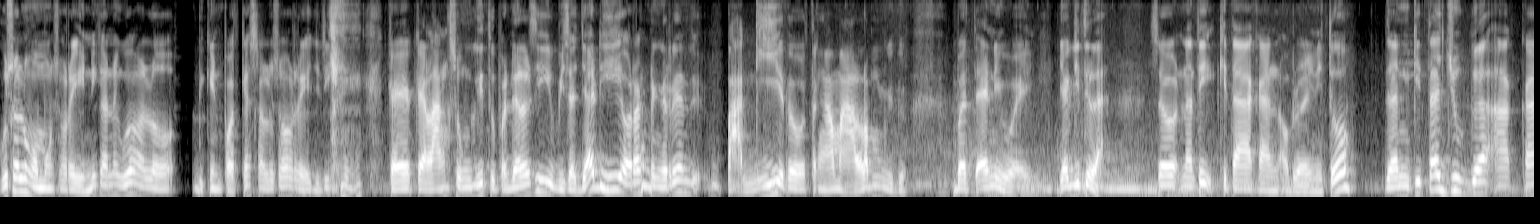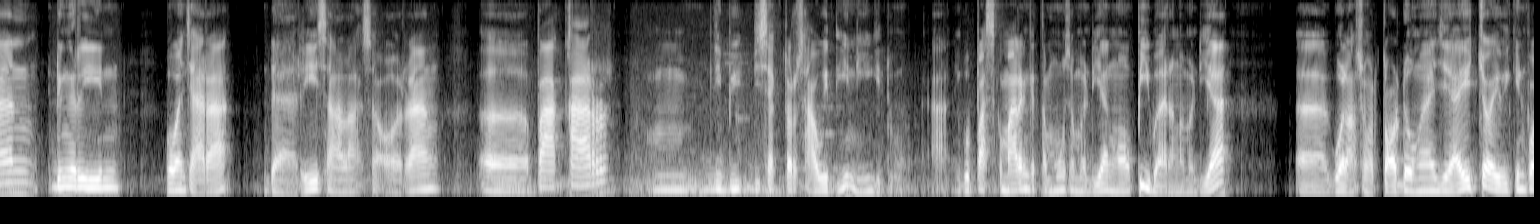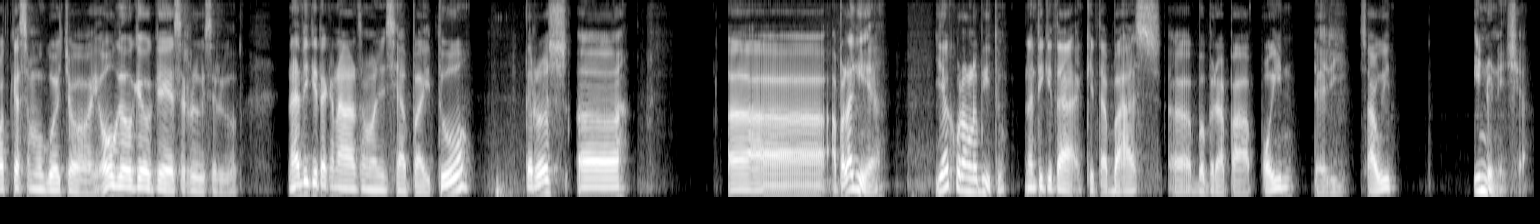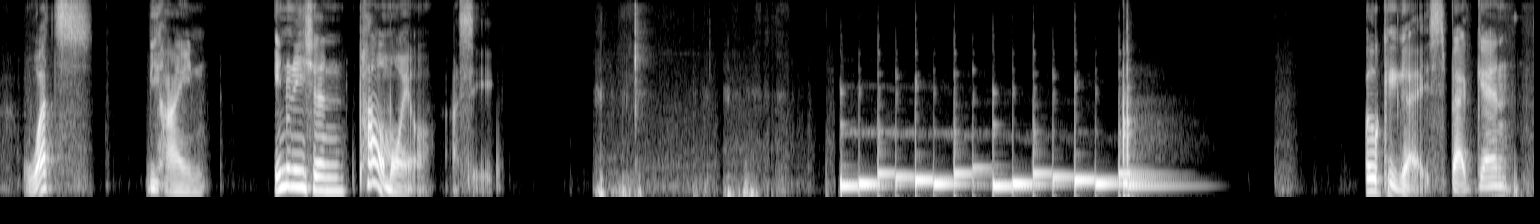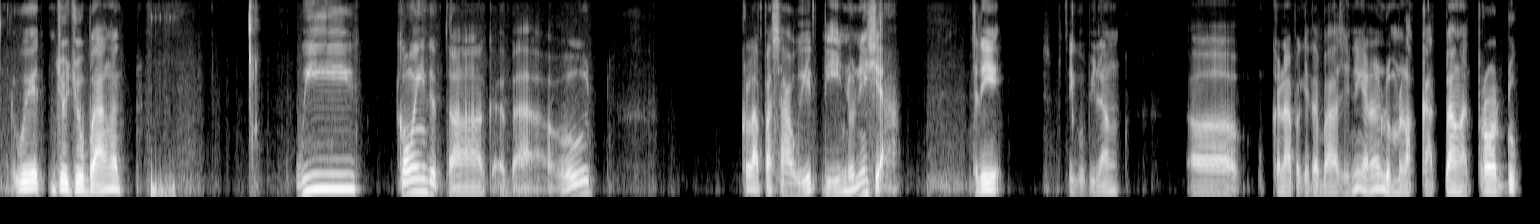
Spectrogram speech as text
gue selalu ngomong sore ini karena gue kalau bikin podcast selalu sore jadi kayak kayak langsung gitu. Padahal sih bisa jadi orang dengernya pagi atau tengah malam gitu. But anyway ya gitulah. So nanti kita akan obrolin itu. Dan kita juga akan dengerin wawancara dari salah seorang eh, pakar mm, di di sektor sawit ini gitu. Nah, gue pas kemarin ketemu sama dia ngopi bareng sama dia Eh, gue langsung todong aja ayo coy bikin podcast sama gue coy. Oke oke oke seru seru. Nanti kita kenalan sama siapa itu terus eh eh apa lagi ya? Ya kurang lebih itu. Nanti kita kita bahas eh, beberapa poin dari sawit Indonesia. What's behind Indonesian palm oil? Asik Okay guys, back again with Jojo banget. We going to talk about kelapa sawit di Indonesia. Tadi seperti gue bilang, eh, kenapa kita bahas ini? Karena udah melekat banget. Produk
